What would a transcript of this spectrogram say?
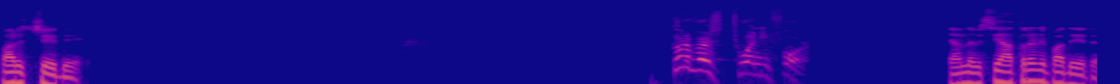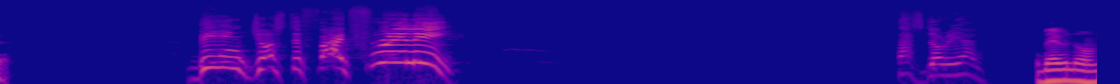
පරිච්ඡේදය Go to verse 24. යන්න 24 වෙනි පදයට Being justified freely. That's Dorian. එබැවින් ඔවුන්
